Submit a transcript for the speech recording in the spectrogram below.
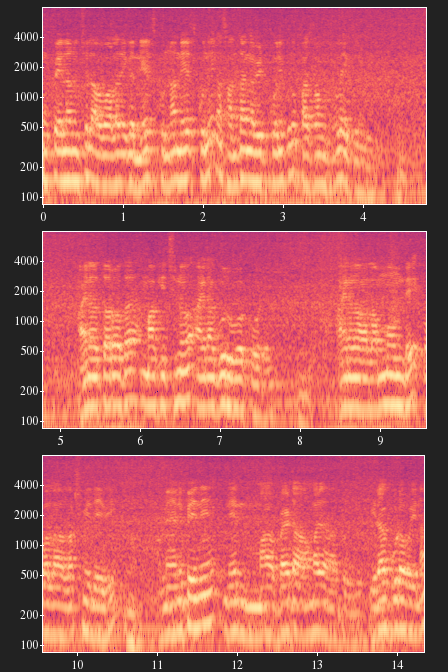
ముప్పై ఏళ్ళ నుంచి అలా వాళ్ళ దగ్గర నేర్చుకున్నా నేర్చుకుని నా సొంతంగా పెట్టుకొని ఇప్పుడు పది సంవత్సరాలు అయిపోయింది. ఆయన తర్వాత మాకు ఇచ్చిన ఆయన గురువు కూడా ఆయన వాళ్ళ అమ్మ ఉండే వాళ్ళ లక్ష్మీదేవి. ఆమె చనిపోయింది నేను మా బయట ఇరాక్ కూడా పోయినా.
